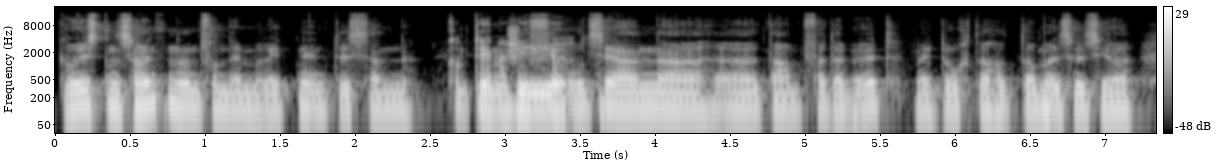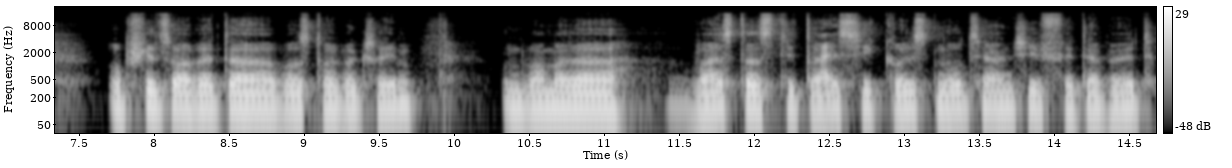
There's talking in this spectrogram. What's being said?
größten Sünden, und von dem reden das sind die Ozeandampfer der Welt. Meine Tochter hat damals als Jahr Abschlussarbeit äh, was darüber geschrieben. Und wenn man da weiß, dass die 30 größten Ozeanschiffe der Welt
